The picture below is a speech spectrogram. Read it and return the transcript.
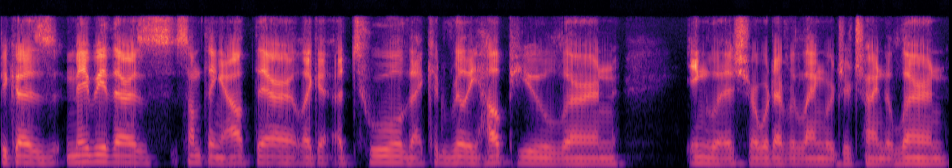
Because maybe there's something out there, like a, a tool that could really help you learn English or whatever language you're trying to learn,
